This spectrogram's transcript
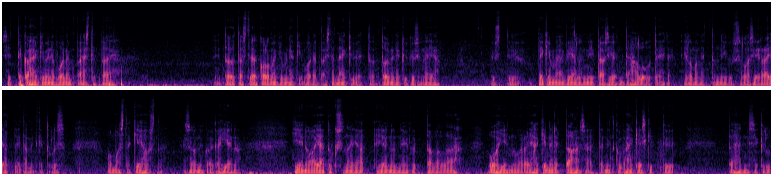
sitten 20 vuoden päästä tai toivottavasti vielä 30 vuoden päästä näkyy, että on toimintakykyisenä ja pystyy tekemään vielä niitä asioita, mitä haluaa tehdä, ilman että on niin sellaisia rajoitteita, mitkä tulisi omasta kehosta. Ja se on niin aika hieno, hieno ajatuksena ja hieno niin tavallaan ohjenuora ihan kenelle tahansa, että nyt kun vähän keskittyy tähän, niin se kyllä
